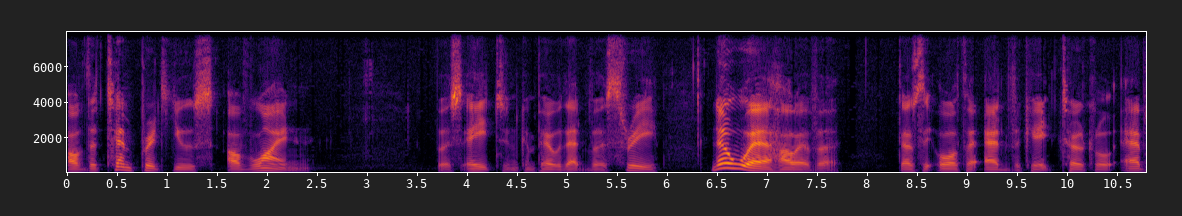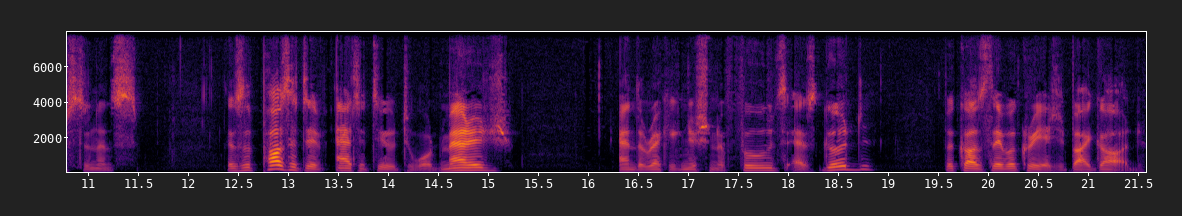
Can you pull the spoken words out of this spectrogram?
of the temperate use of wine. Verse 8, and compare with that verse 3. Nowhere, however, does the author advocate total abstinence. There's a positive attitude toward marriage and the recognition of foods as good because they were created by God.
